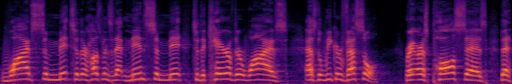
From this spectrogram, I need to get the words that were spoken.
wives submit to their husbands, that men submit to the care of their wives as the weaker vessel. Right? Or as Paul says, that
